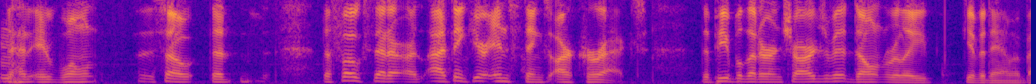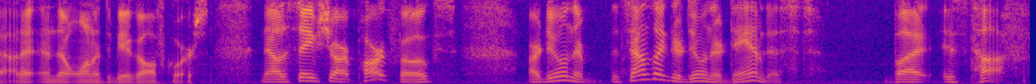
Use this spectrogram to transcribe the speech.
that it won't. So the the folks that are, I think your instincts are correct. The people that are in charge of it don't really give a damn about it and don't want it to be a golf course. Now the Save Sharp Park folks are doing their. It sounds like they're doing their damnedest, but it's tough.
